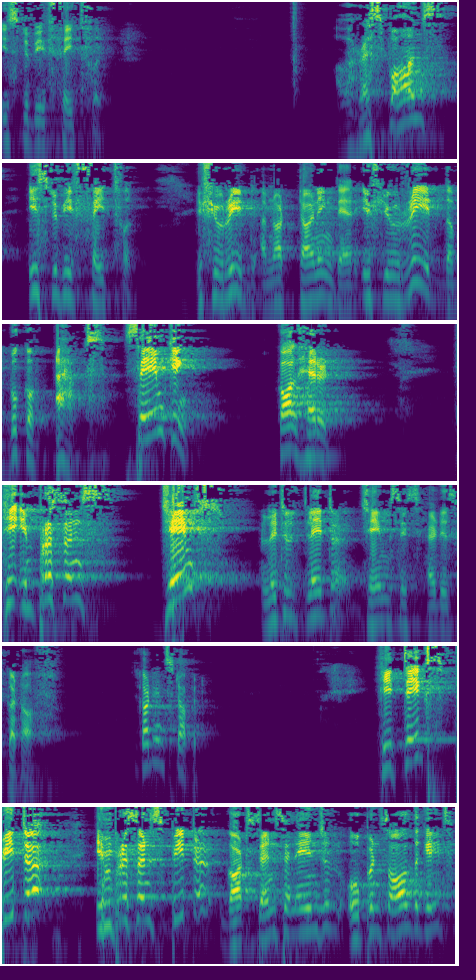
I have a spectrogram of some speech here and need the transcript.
is to be faithful. Our response is to be faithful. If you read, I'm not turning there, if you read the book of Acts, same king called Herod, he imprisons James, a little later, James's head is cut off. God didn't stop it. He takes Peter, imprisons Peter, God sends an angel, opens all the gates,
